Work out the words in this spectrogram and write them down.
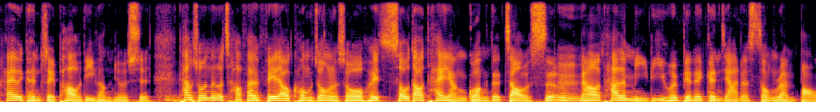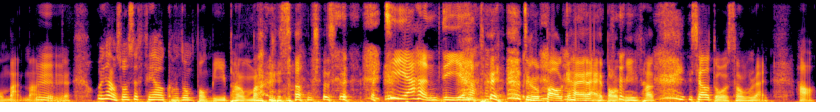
还有一个很嘴炮的地方，就是他们说那个炒饭飞到空中的时候，会受到太阳光的照射，然后它的米粒会变得更加的松软饱满嘛，对不对？我想说，是飞到空中爆米胖吗？你知道，就是 气压很低啊，对，整个爆开来爆米胖，是要多松软？好。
